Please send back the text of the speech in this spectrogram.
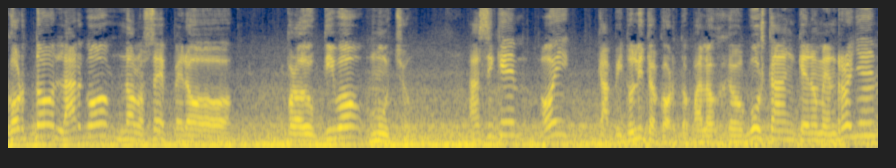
Corto, largo, no lo sé, pero productivo mucho. Así que hoy capitulito corto. Para los que os gustan que no me enrollen,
